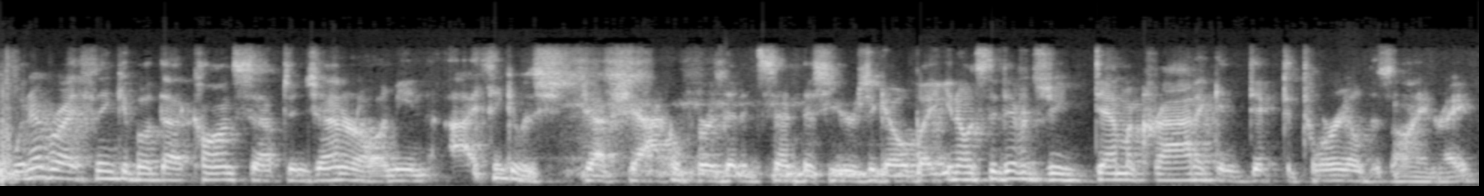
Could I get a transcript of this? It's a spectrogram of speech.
I, whenever I think about that concept in general, I mean, I think it was Geoff Shackelford that had said this years ago. But you know, it's the difference between democratic and dictatorial design, right?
